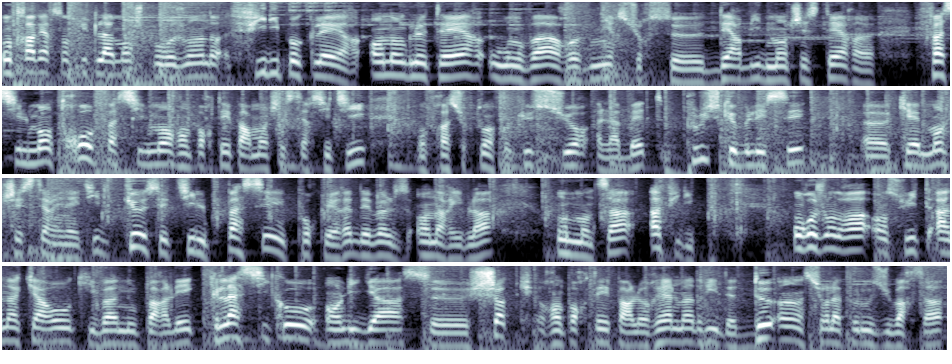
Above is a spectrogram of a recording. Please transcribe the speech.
On traverse ensuite la Manche pour rejoindre Philippe Auclair en Angleterre où on va revenir sur ce derby de Manchester euh, facilement, trop facilement remporté par Manchester City. On fera surtout un focus sur la bête plus que blessée euh, qu'est Manchester United. Que s'est-il passé pour que les Red Devils en arrivent là On demande ça à Philippe. On rejoindra ensuite Anna Caro qui va nous parler Classico en Liga, ce choc remporté par le Real Madrid 2-1 sur la pelouse du Barça.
